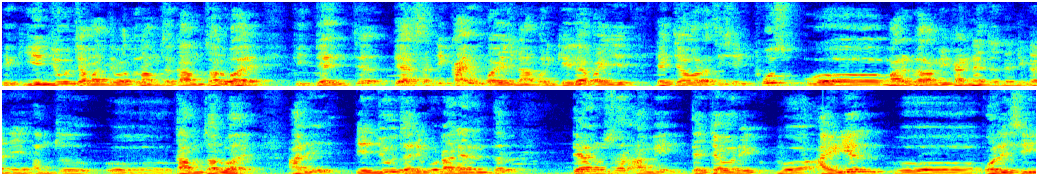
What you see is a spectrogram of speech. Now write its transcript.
एक एनजीओच्या माध्यमातून आमचं काम चालू आहे की त्यांच्या त्यासाठी काय उपाययोजना आपण केल्या पाहिजे त्याच्यावर अतिशय ठोस मार्ग आम्ही काढण्याचं त्या ठिकाणी आमचं काम चालू आहे. आणि एनजीओचा रिपोर्ट आल्यानंतर त्यानुसार आम्ही त्याच्यावर एक आयडियल पॉलिसी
